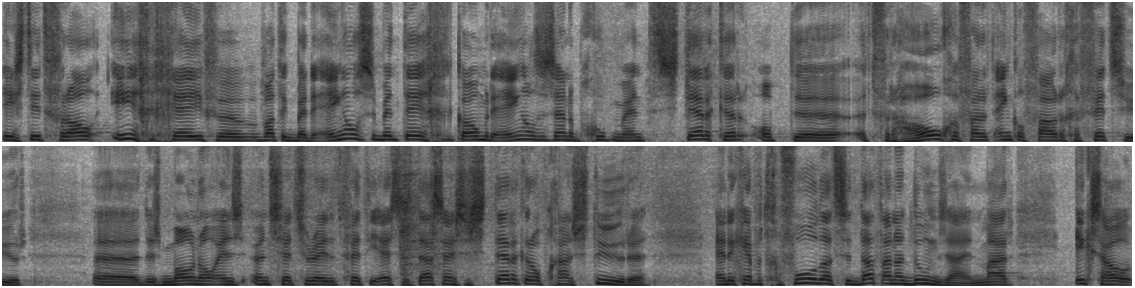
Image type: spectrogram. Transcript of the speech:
is dit vooral ingegeven wat ik bij de Engelsen ben tegengekomen. De Engelsen zijn op een goed moment sterker op de, het verhogen van het enkelvoudige vetzuur. Uh, dus mono- en unsaturated fatty acids. Daar zijn ze sterker op gaan sturen. En ik heb het gevoel dat ze dat aan het doen zijn. Maar ik zou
